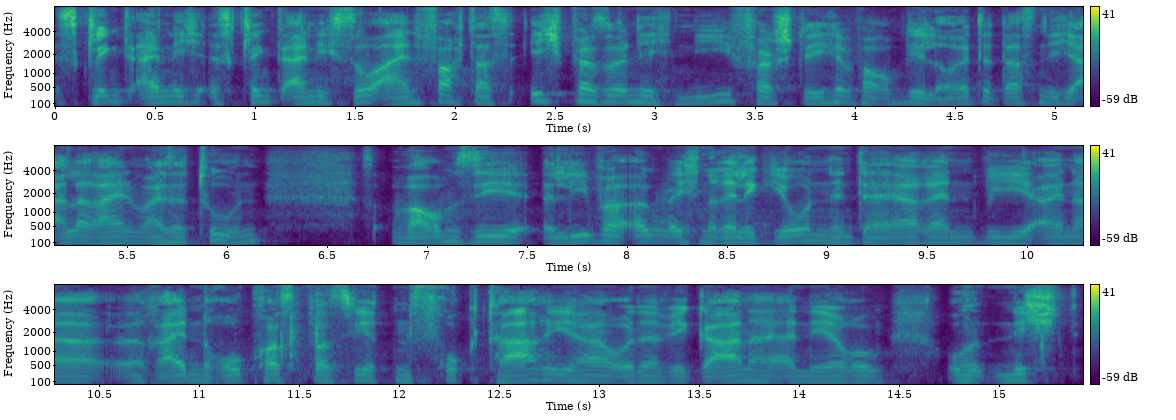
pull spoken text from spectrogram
Es klingt eigentlich, es klingt eigentlich so einfach, dass ich persönlich nie verstehe, warum die Leute das nicht alle reihenweise tun. Warum sie lieber irgendwelchen Religionen hinterherrennen, wie einer reinen rohkostbasierten Fruktarier oder veganer Ernährung und nicht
